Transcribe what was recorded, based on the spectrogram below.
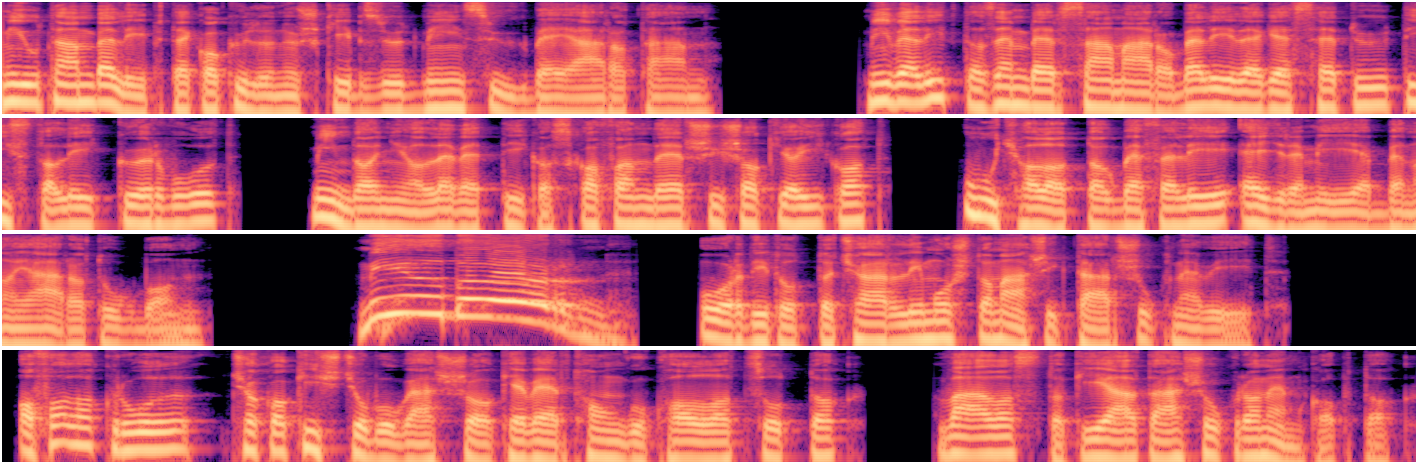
miután beléptek a különös képződmény szűk bejáratán. Mivel itt az ember számára belélegezhető, tiszta légkör volt, mindannyian levették a szkafander sisakjaikat, úgy haladtak befelé egyre mélyebben a járatokban. – Milburn! – ordította Charlie most a másik társuk nevét. A falakról csak a kis csobogással kevert hangok hallatszottak, választ a kiáltásokra nem kaptak.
